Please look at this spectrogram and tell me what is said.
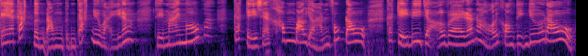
ke cắt từng đồng, từng cắt như vậy đó, thì mai mốt á, các chị sẽ không bao giờ hạnh phúc đâu. Các chị đi chợ về đó, nó hỏi còn tiền dư ở đâu.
